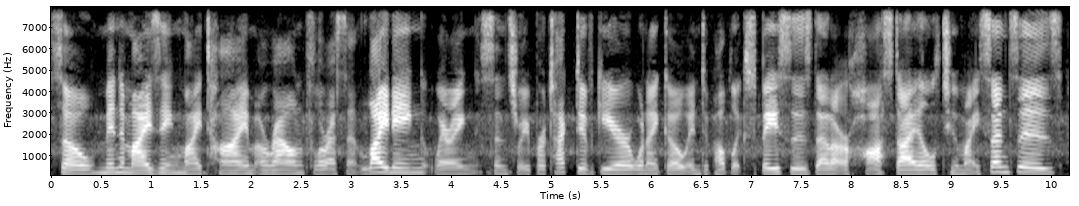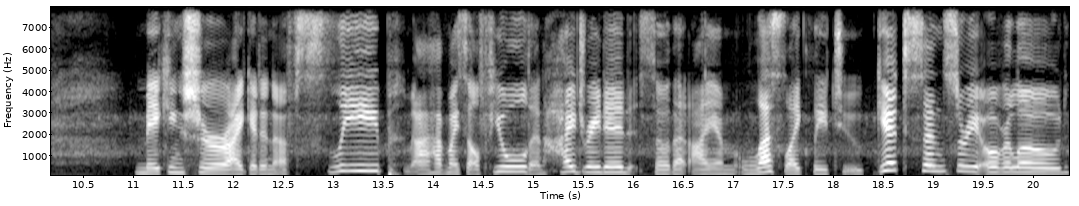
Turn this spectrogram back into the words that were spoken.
So, minimizing my time around fluorescent lighting, wearing sensory protective gear when I go into public spaces that are hostile to my senses, making sure I get enough sleep, I have myself fueled and hydrated so that I am less likely to get sensory overload.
